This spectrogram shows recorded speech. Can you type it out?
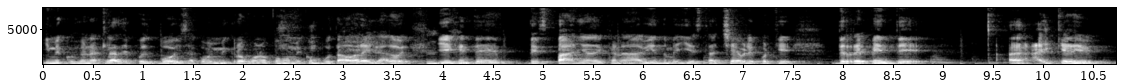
y me cogió una clase, pues voy, saco mi micrófono, pongo mi computadora y la doy. Y hay gente de España, de Canadá viéndome y está chévere porque de repente ah, hay que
